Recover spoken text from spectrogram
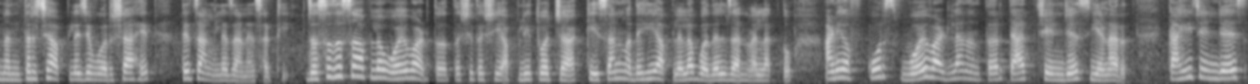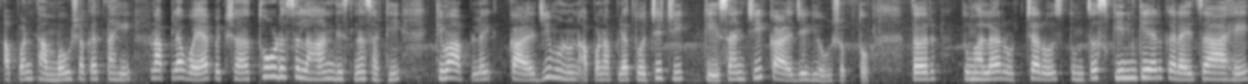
नंतरचे आपले जे वर्ष आहेत ते चांगल्या जाण्यासाठी. जसं जसं आपलं वय वाढतं तशी तशी आपली त्वचा केसांमध्येही आपल्याला बदल जाणवायला लागतो. आणि ऑफकोर्स वय वाढल्यानंतर त्यात चेंजेस येणारच. काही चेंजेस आपण थांबवू शकत नाही. पण आपल्या वयापेक्षा थोडंसं लहान दिसण्यासाठी किंवा आपली काळजी म्हणून आपण आपल्या त्वचेची केसांची काळजी घेऊ शकतो. तर तुम्हाला रोजच्या रोज तुमचं स्किन केअर करायचं आहे.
